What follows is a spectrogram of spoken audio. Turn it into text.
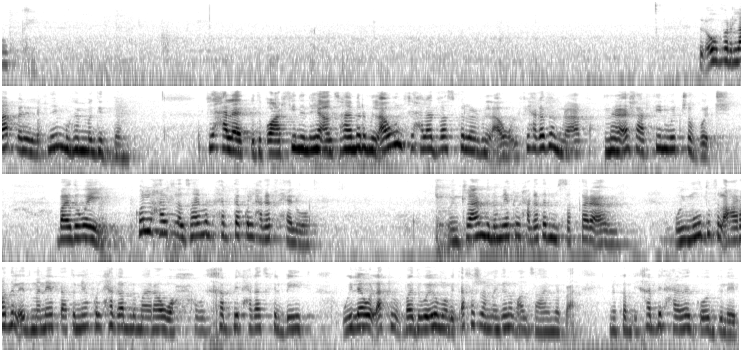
okay ال overlap بين الاثنين مهم جدا. في حالات بتبقوا عارفين إن هي الزهايمر من الأول في حالات vascular من الأول في حاجات ما بنبقاش عارفين which of which. By the way كل حالات الالزهايمر بتحب تاكل الحاجات الحلوة. و inclined إنهم ياكلوا الحاجات المسكرة قوي. ويموتوا في الأعراض الإدمانية بتاعت انه ياكل حاجة قبل ما يروح ويخبي الحاجات في البيت ويلاقوا الأكل. By the way وما بيتقفش لما يجيلهم الزهايمر بقى. إنه كان بيخبي الحلويات جوه الدولاب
